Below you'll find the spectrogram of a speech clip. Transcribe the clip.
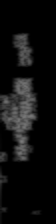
session.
